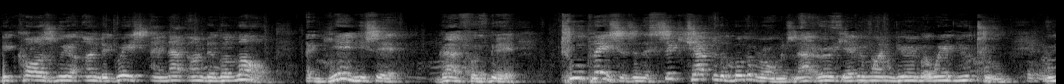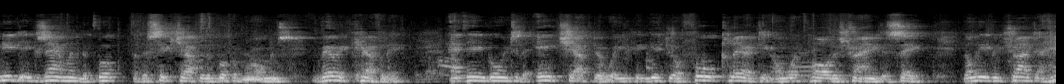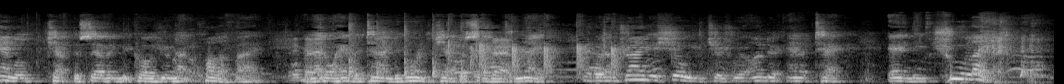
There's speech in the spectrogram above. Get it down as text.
because we are under grace and not under the law. Again, he said, God forbid. Two places in the sixth chapter of the book of Romans, and I urge everyone viewing by way of YouTube, you need to examine the book of the sixth chapter of the book of Romans very carefully, and then go into the eighth chapter where you can get your full clarity on what Paul is trying to say. Don't even try to handle chapter 7 because you're not qualified. And I don't have the time to go into chapter 7 tonight. But I'm trying to show you, church, we're under an attack. And the true light,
